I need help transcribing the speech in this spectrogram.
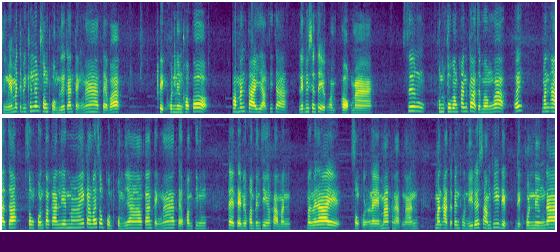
ถึงแม้มันจะเป็นแค่เรื่องทรงผมหรือการแต่งหน้า แต่ว่าเด็กคนหนึ่งเขาก็ความมั่นใจอยากที่จะ represent ตัวเองออกมา ซึ่งคุณครูบางท่านก็อาจจะมองว่า เอ้ย มันอาจจะส่งผลต่อการเรียนไหมการไว้ทรงผมผมยาว การแต่งหน้า แต่ความจริง แต่แต่ในความเป็นจริงอะค่ะ มัน มันไม่ได้ส่งผลอะไรมากขนาดนั้น มันอาจจะเป็นผลดีด้วยซ้ำที่เด็กเด็กคนนึงได้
